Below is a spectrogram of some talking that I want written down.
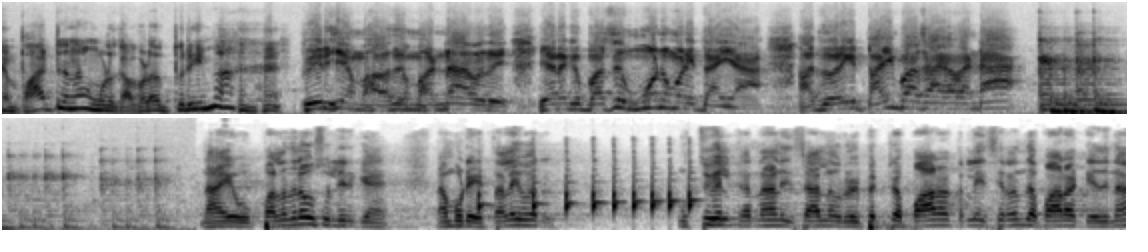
என் பாட்டுனா உங்களுக்கு அவ்வளவு பிரியுமா? பிரியமாவது மண்ணாவது. எனக்கு பஸ் மூணு மணி தாயா அது வரைக்கும் டைம் பாஸ் ஆக வேண்டாம். நான் பல தடவை சொல்லியிருக்கேன் நம்முடைய தலைவர் முத்துவேல் கருணாநிதி ஸ்டாலின் அவர்கள் பெற்ற பாராட்டிலே சிறந்த பாராட்டு எதுனா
